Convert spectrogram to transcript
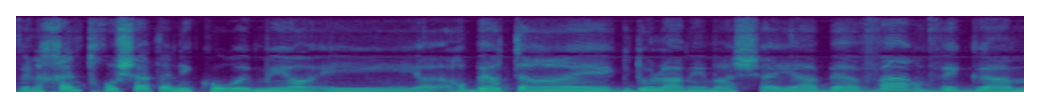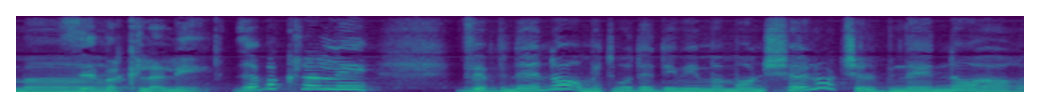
ולכן תחושת הניכור היא, היא הרבה יותר אה, גדולה ממה שהיה בעבר, וגם... זה בכללי. זה בכללי. ובני נוער מתמודדים עם המון שאלות של בני נוער.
